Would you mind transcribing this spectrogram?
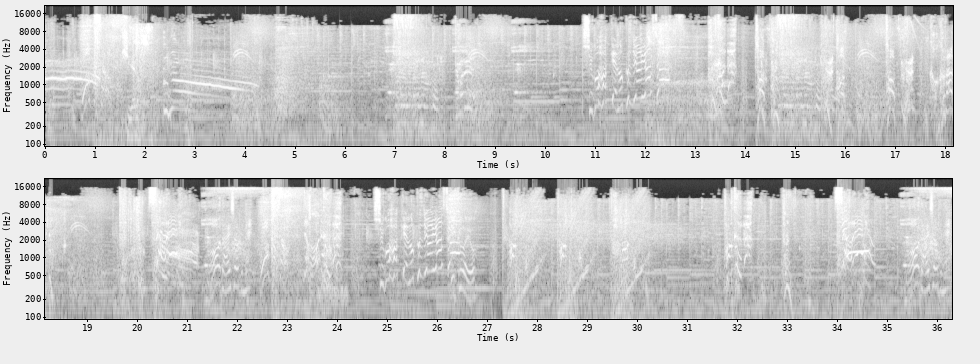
消えろ。守護発見64勝とっへいはっとここだ。もう大丈夫ね守護発見64勝行くわよへいもう大丈夫ね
